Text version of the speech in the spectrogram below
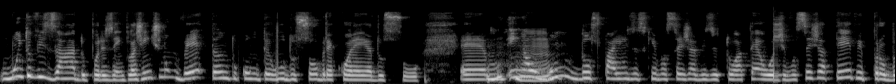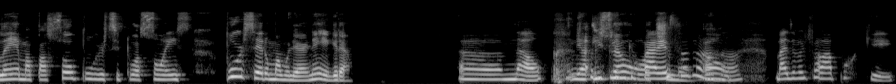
muito visado, por exemplo. A gente não vê tanto conteúdo sobre a Coreia do Sul. É, uhum. Em algum dos países que você já visitou até hoje, você já teve problema, passou por situações por ser uma mulher negra? Uh, não. Isso é ótimo. Pareça, não. Uhum. Mas eu vou te falar por quê.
